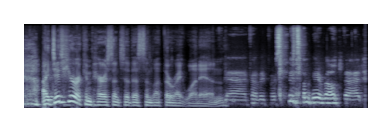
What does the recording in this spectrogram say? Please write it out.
I did hear a comparison to this and let the right one in. Yeah, I probably posted something about that.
